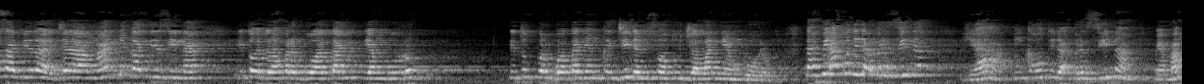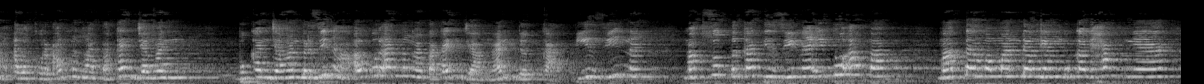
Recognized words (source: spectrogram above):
sabila. Jangan dekati zina. Itu adalah perbuatan yang buruk. Itu perbuatan yang keji dan suatu jalan yang buruk. Tapi aku tidak berzina. Ya, engkau tidak berzina. Memang Al-Quran mengatakan jangan, bukan jangan berzina. Al-Quran mengatakan jangan dekati zina. Maksud dekati zina itu apa? Mata memandang yang bukan haknya.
